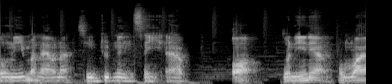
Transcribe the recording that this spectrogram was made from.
ตรงนี้มาแล้วนะ 0.14 นะครับ ก็ตัวนี้เนี่ยผมว่า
